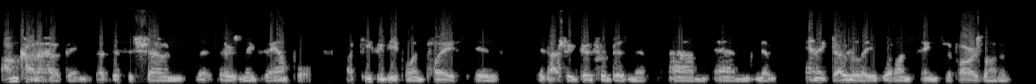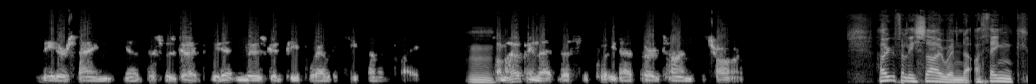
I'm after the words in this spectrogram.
I'm kind of hoping that this has shown that there's an example of keeping people in place is is actually good for business. Um, and you know, anecdotally, what I'm seeing so far is a lot of leaders saying, you know, this was good. We didn't lose good people. We were able to keep them in place. Mm. So I'm hoping that this is, you know, third time's the charm. Hopefully so. And I think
